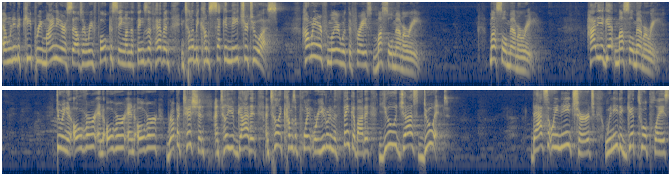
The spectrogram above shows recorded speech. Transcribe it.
And we need to keep reminding ourselves and refocusing on the things of heaven until it becomes second nature to us. How many are familiar with the phrase muscle memory? Muscle memory. How do you get muscle memory? Doing it over and over and over, repetition until you've got it, until it comes a point where you don't even think about it. You just do it. That's what we need, church. We need to get to a place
